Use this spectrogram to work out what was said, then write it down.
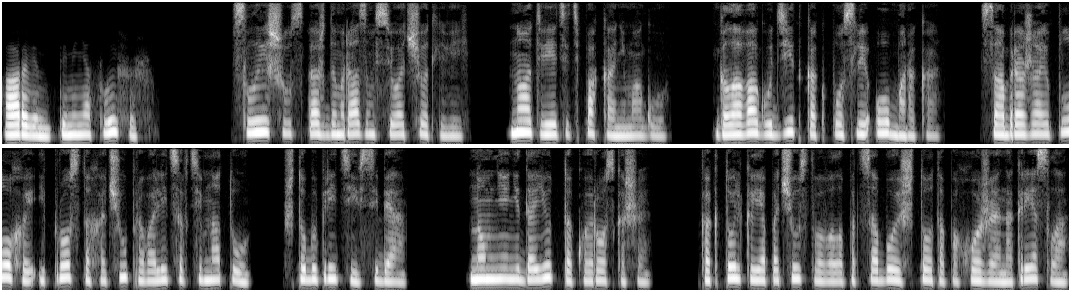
«Арвин, ты меня слышишь?» Слышу, с каждым разом все отчетливей, но ответить пока не могу. Голова гудит, как после обморока. Соображаю плохо и просто хочу провалиться в темноту, чтобы прийти в себя. Но мне не дают такой роскоши. Как только я почувствовала под собой что-то похожее на кресло,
